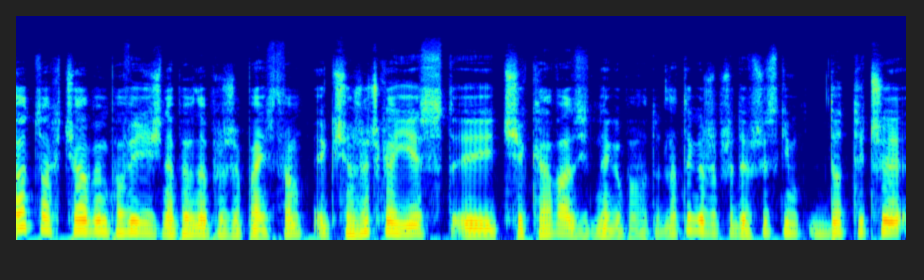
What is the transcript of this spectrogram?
To, co chciałbym powiedzieć na pewno, proszę Państwa, książeczka jest y, ciekawa z jednego powodu. Dlatego, że przede wszystkim dotyczy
